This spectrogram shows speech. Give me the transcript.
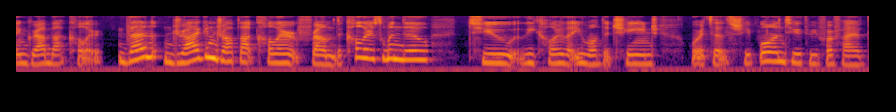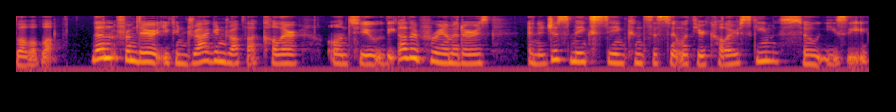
and grab that color. Then drag and drop that color from the colors window to the color that you want to change, where it says shape 1, 2, 3, 4, 5, blah, blah, blah. Then from there, you can drag and drop that color onto the other parameters, and it just makes staying consistent with your color scheme so easy.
